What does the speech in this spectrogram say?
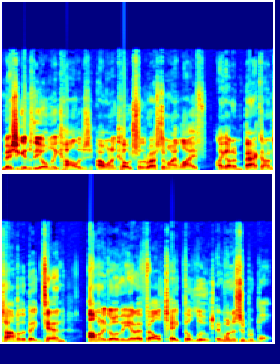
Michigan's the only college I want to coach for the rest of my life. I got him back on top of the Big Ten. I'm going to go to the NFL, take the loot, and win a Super Bowl.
